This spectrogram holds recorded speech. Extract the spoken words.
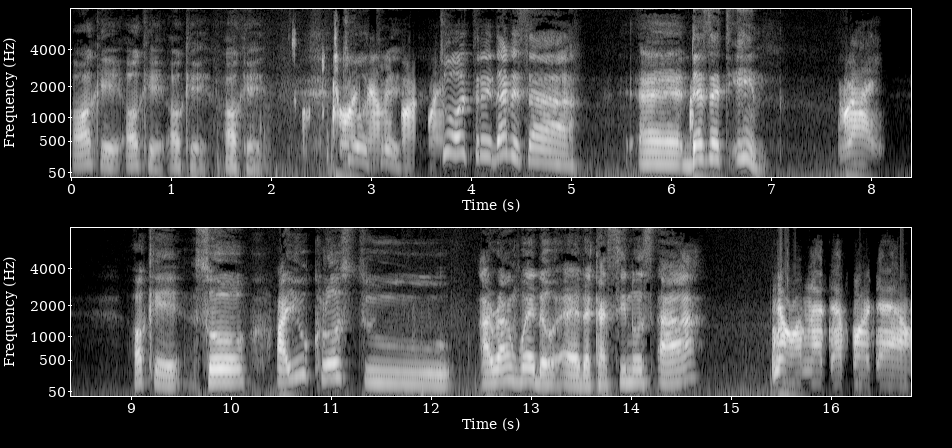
Okay, okay, okay, okay. Toward 203. Maryland Parkway. 203, that is a uh, Desert Inn. Right. Okay, so are you close to around where the, uh, the casinos are? No, I'm not that far down.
